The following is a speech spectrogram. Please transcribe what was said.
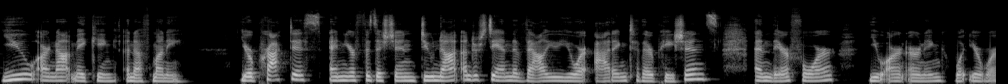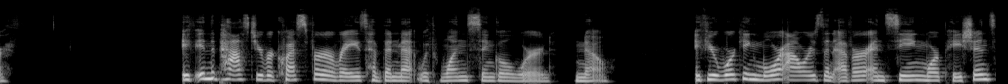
You are not making enough money. Your practice and your physician do not understand the value you are adding to their patients, and therefore you aren't earning what you're worth. If in the past your requests for a raise have been met with one single word, no. If you're working more hours than ever and seeing more patients,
